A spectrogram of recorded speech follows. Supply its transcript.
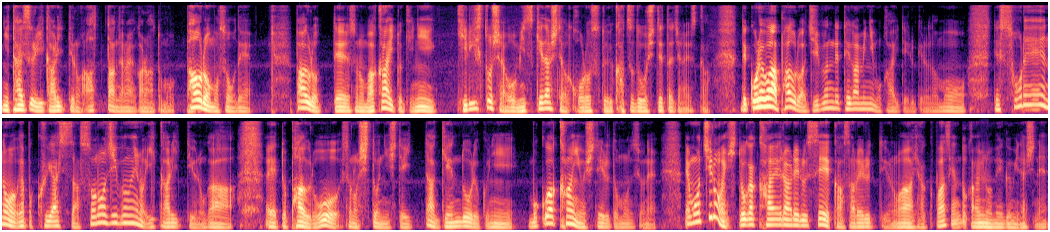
に対する怒りっていうのがあったんじゃないかなと思う。パウロもそうで、パウロってその若い時にキリスト者を見つけ出しては殺すという活動をしてたじゃないですか。で、これはパウロは自分で手紙にも書いているけれども、で、それへのやっぱ悔しさ、その自分への怒りっていうのが、えっ、と、パウロをその使徒にしていった原動力に僕は関与していると思うんですよね。でもちろん人が変えられる、成果されるっていうのは100%神の恵みだしね、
